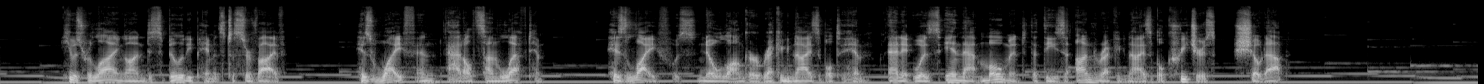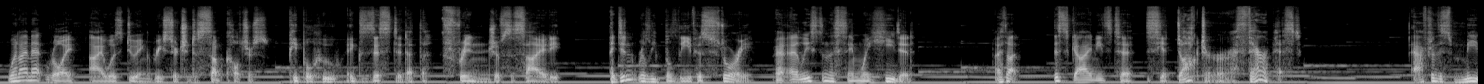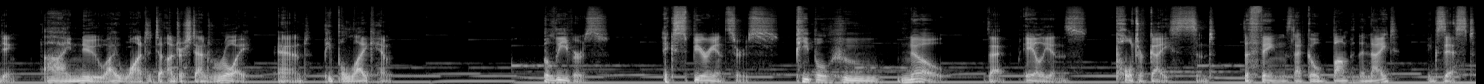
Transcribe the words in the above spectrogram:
He was relying on disability payments to survive. His wife and adult son left him. His life was no longer recognizable to him, and it was in that moment that these unrecognizable creatures showed up. When I met Roy, I was doing research into subcultures, people who existed at the fringe of society. I didn't really believe his story, at least in the same way he did. I thought, this guy needs to see a doctor or a therapist. After this meeting, I knew I wanted to understand Roy and people like him. Believers, experiencers, people who know that aliens, poltergeists, and the things that go bump in the night exist.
